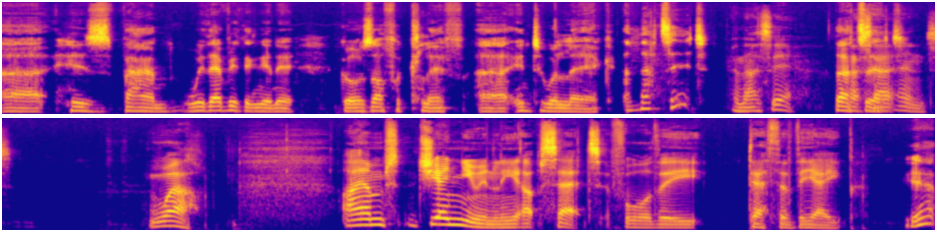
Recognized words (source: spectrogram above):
uh, his van with everything in it goes off a cliff uh, into a lake, and that's it. And that's it. That's, how it. it ends. Well, I am genuinely upset for the death of the ape. Yeah,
